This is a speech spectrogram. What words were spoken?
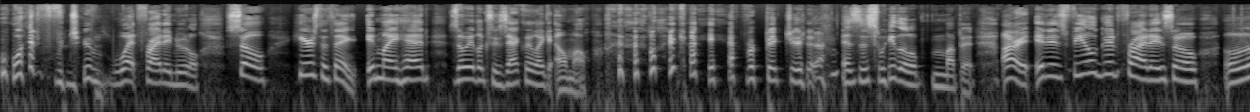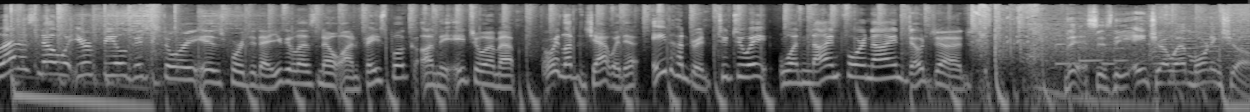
Wet, wet Friday noodle. So here's the thing. In my head, Zoe looks exactly like Elmo. like I ever her pictured as a sweet little muppet. All right, it is Feel Good Friday. So let us know what your feel good story is for today. You can let us know on Facebook, on the HOM app, or we'd love to chat with you. 800 228 1949. Don't judge. This is the HOM Morning Show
